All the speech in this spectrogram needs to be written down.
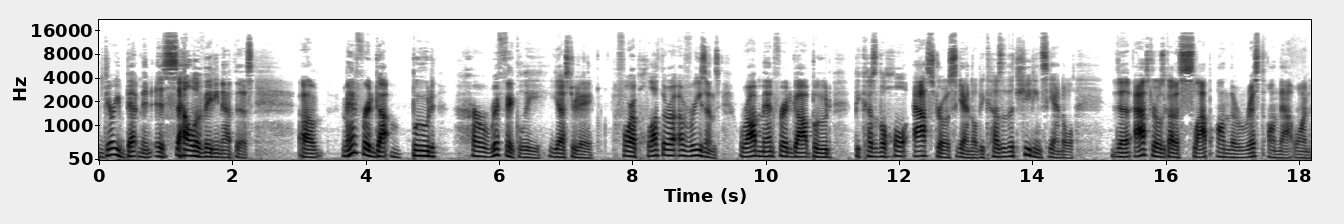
Gary Bettman is salivating at this. Uh, Manfred got booed horrifically yesterday for a plethora of reasons. Rob Manfred got booed because of the whole Astros scandal, because of the cheating scandal. The Astros got a slap on the wrist on that one.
